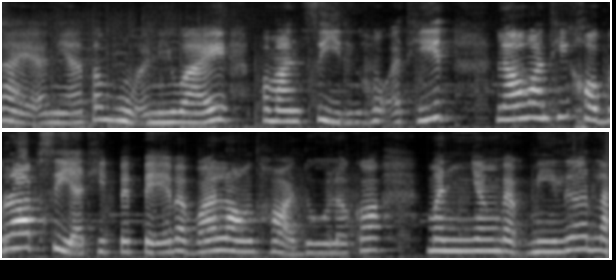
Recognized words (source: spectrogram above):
ใส่อันเนี้ยต้มหูอันนี้ไว้ประมาณ 4-6 อาทิตย์ แล้ววันที่ครบรอบ 4 อาทิตย์เป๊ะๆแบบว่าลองถอดดู แล้วก็มันยังแบบมีเลือดไหล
